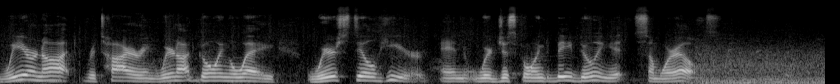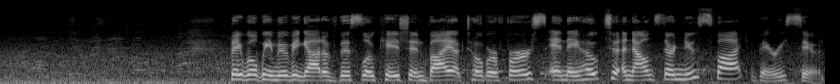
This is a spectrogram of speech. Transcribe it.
We are not retiring, we're not going away. We're still here, and we're just going to be doing it somewhere else. They will be moving out of this location by October 1st, and they hope to announce their new spot very soon.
